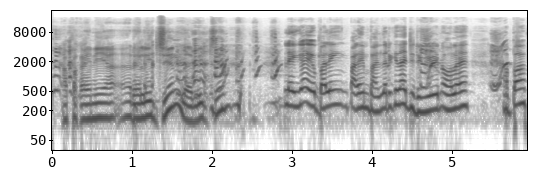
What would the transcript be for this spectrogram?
apakah ini ya religion, religion? Lah enggak ya paling paling banter kita didengerin oleh apa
